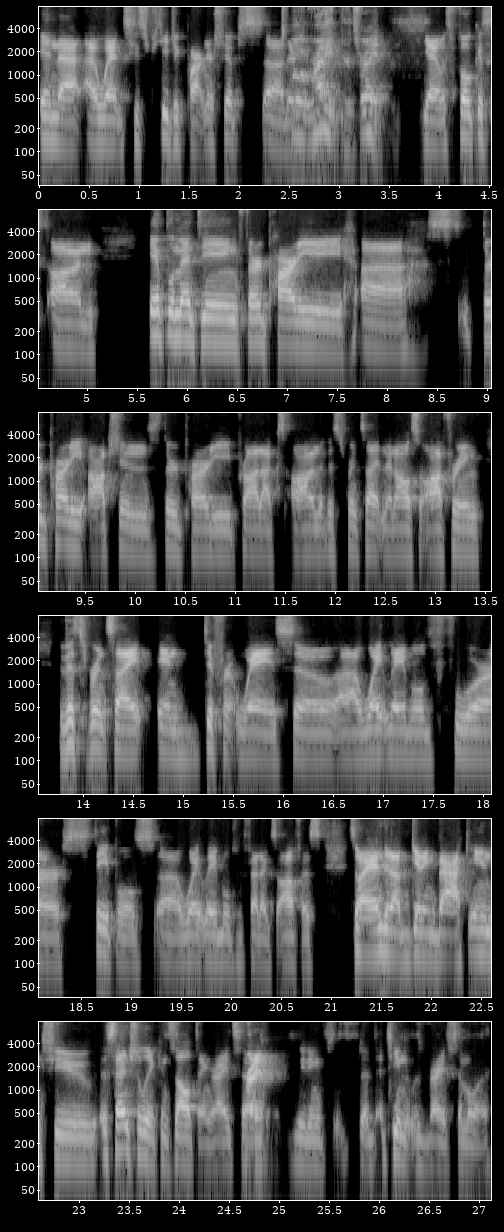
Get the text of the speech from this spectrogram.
In that I went to strategic partnerships. Uh, oh, right. That's right. Yeah, it was focused on implementing third party uh, third party options third party products on the vistaprint site and then also offering the vistaprint site in different ways. So uh, white labeled for staples uh, white labeled for fedex office. So i ended up getting back into essentially consulting right? So right. leading a team that was very similar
